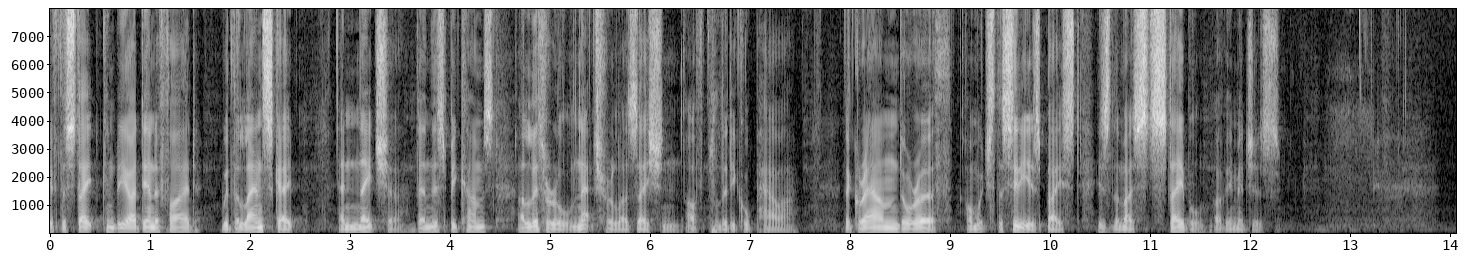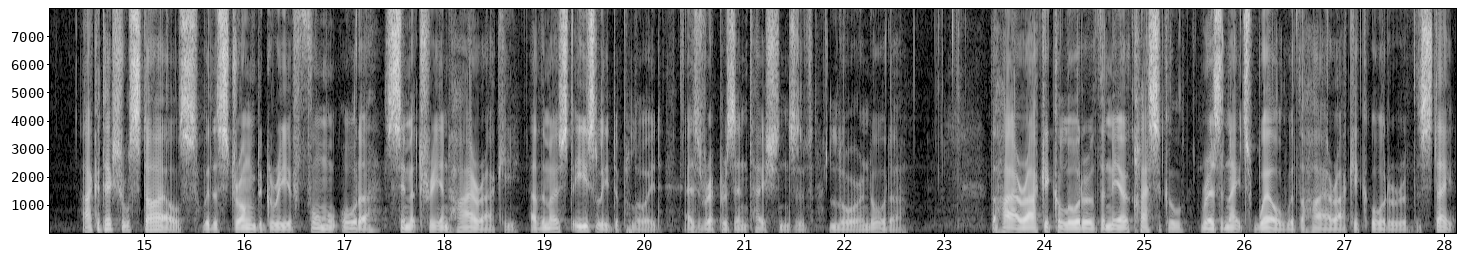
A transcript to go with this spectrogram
If the state can be identified with the landscape and nature, then this becomes a literal naturalisation of political power. The ground or earth on which the city is based is the most stable of images. Architectural styles with a strong degree of formal order, symmetry and hierarchy are the most easily deployed as representations of law and order. The hierarchical order of the neoclassical resonates well with the hierarchic order of the state.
